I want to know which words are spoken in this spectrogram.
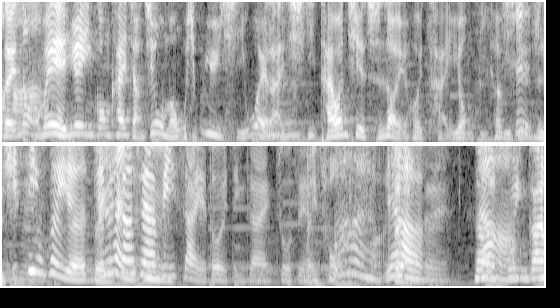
对，那我们也愿意公开讲。其实我们预期未来企台湾企业迟早也会采用比特币这件事情。定会有，对。因为看像现在嗯。Visa 也都已经在做这件没错。对，那不应该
